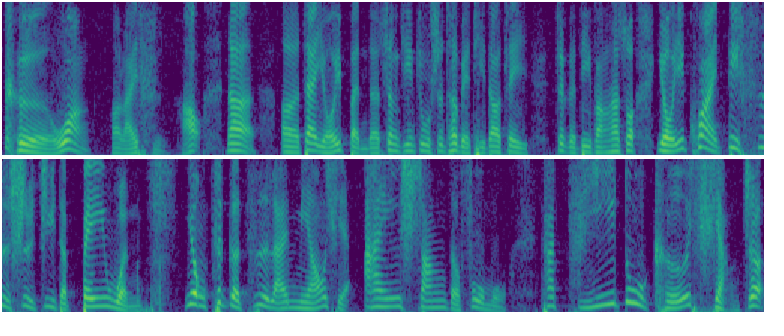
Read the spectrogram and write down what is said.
渴望啊来死。好，那呃，在有一本的圣经注释特别提到这这个地方，他说有一块第四世纪的碑文，用这个字来描写哀伤的父母。他极度可想着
